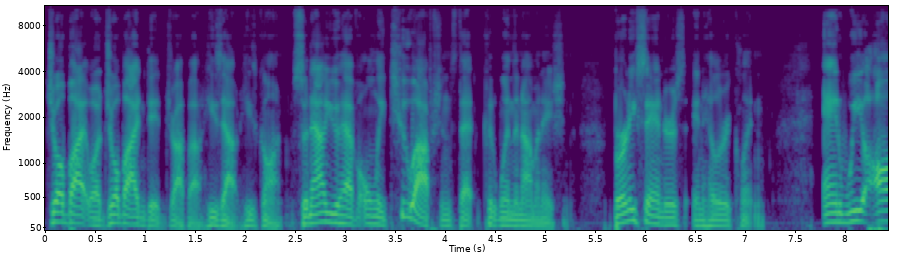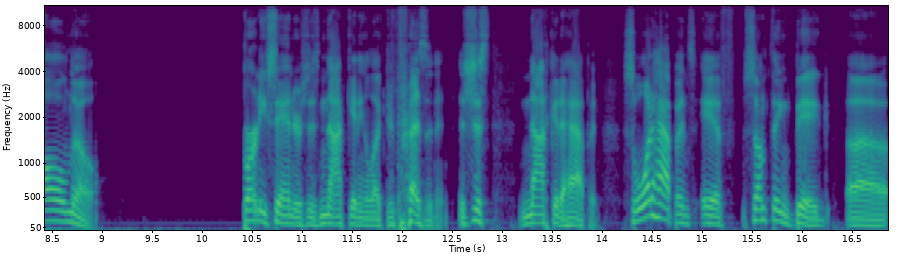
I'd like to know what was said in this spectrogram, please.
Joe Biden. Well, Joe Biden did drop out. He's out. He's gone. So now you have only two options that could win the nomination: Bernie Sanders and Hillary Clinton. And we all know Bernie Sanders is not getting elected president. It's just not going to happen. So what happens if something big uh,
